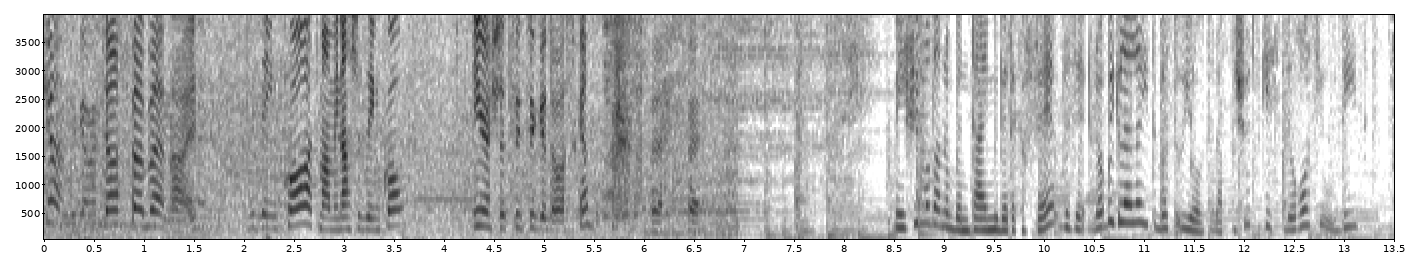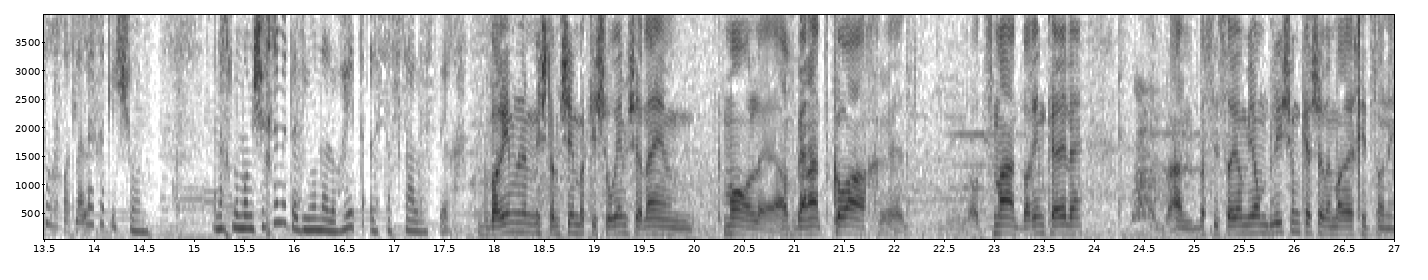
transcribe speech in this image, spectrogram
כן, זה גם יותר יפה בעיניי. וזה ימכור? את מאמינה שזה ימכור? אם יש ציצי גדול, אז כן. מעיפים אותנו בינתיים מבית הקפה, וזה לא בגלל ההתבטאויות, אלא פשוט כי שדרות יהודית צריכות ללכת לישון. אנחנו ממשיכים את הדיון הלוהט על ספסל בשדרה. גברים משתמשים בכישורים שלהם, כמו להפגנת כוח, עוצמה, דברים כאלה, על בסיס היום-יום בלי שום קשר למראה חיצוני.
